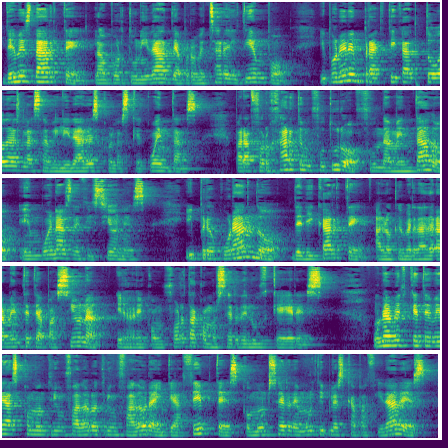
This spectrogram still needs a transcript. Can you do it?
Debes darte la oportunidad de aprovechar el tiempo y poner en práctica todas las habilidades con las que cuentas para forjarte un futuro fundamentado en buenas decisiones y procurando dedicarte a lo que verdaderamente te apasiona y reconforta como ser de luz que eres. Una vez que te veas como un triunfador o triunfadora y te aceptes como un ser de múltiples capacidades,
